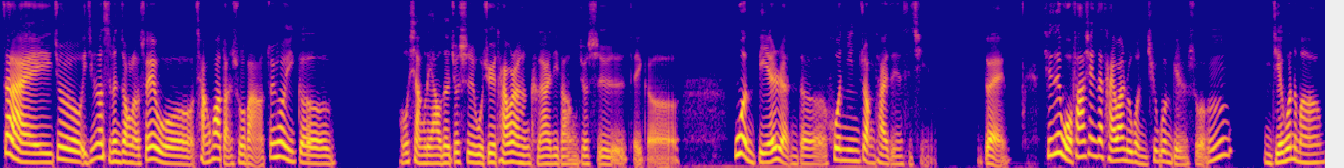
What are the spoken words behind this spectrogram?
再来就已经二十分钟了，所以我长话短说吧，最后一个。我想聊的就是，我觉得台湾人很可爱的地方，就是这个问别人的婚姻状态这件事情。对，其实我发现，在台湾，如果你去问别人说：“嗯，你结婚了吗？”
